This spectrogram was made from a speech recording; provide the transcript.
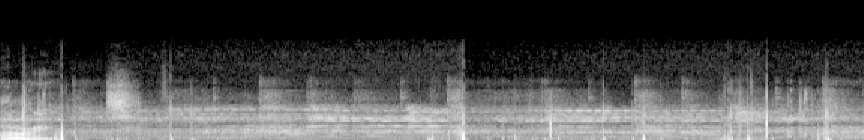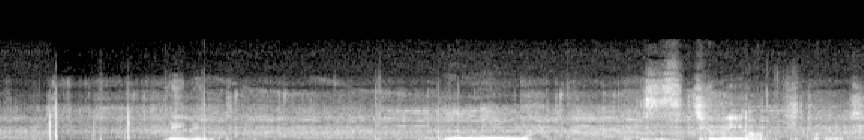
Alright. It. Ooh, this is too many obstacles.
